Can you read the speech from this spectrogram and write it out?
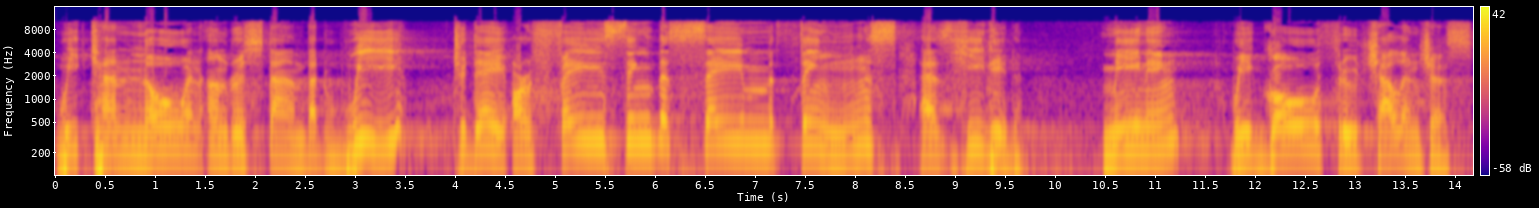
we can know and understand that we today are facing the same things as he did. Meaning, we go through challenges,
